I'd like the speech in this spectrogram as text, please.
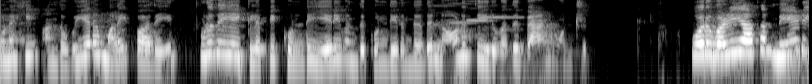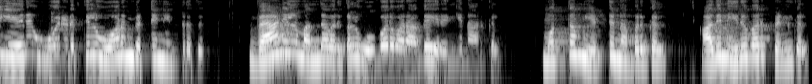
முனகி அந்த உயர மலைப்பாதையில் புழுதையை கிளப்பிக் கொண்டு ஏறி வந்து கொண்டிருந்தது நானூத்தி இருபது வேன் ஒன்று. ஒரு வழியாக மேடு ஏறி ஓரிடத்தில் ஓரங்கட்டி நின்றது. வேனில் வந்தவர்கள் ஒவ்வொருவராக இறங்கினார்கள். மொத்தம் எட்டு நபர்கள் அதில் இருவர் பெண்கள்.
